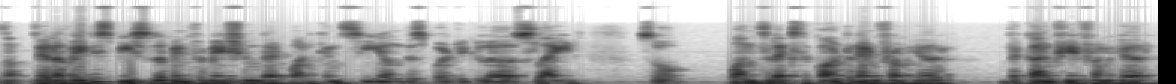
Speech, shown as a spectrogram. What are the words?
now, there are various pieces of information that one can see on this particular slide. So one selects the continent from here, the country from here,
